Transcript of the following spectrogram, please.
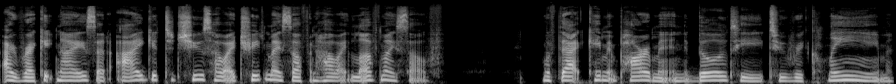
I recognized that I get to choose how I treat myself and how I love myself. With that came empowerment and the ability to reclaim,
